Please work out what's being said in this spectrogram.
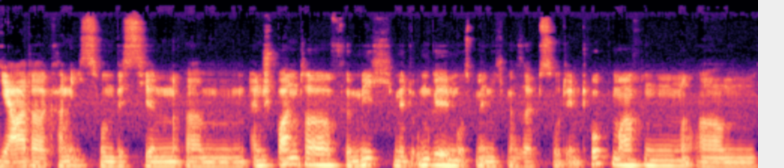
ja, da kann ich so ein bisschen ähm, entspannter für mich mit umgehen, muss mir nicht mehr selbst so den Druck machen. Ähm,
